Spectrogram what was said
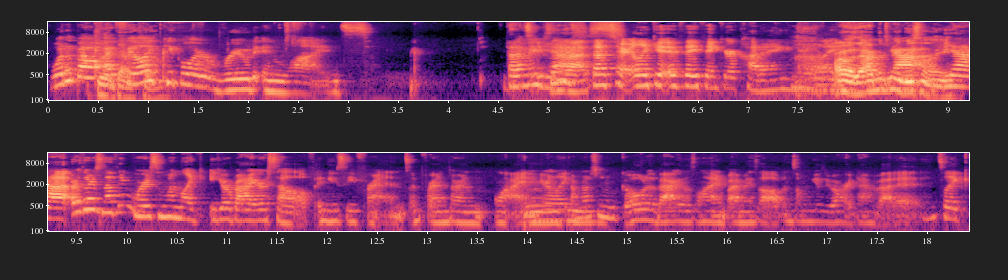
What about? Give it I feel like them. people are rude in lines. That's that makes yeah, sense? that's fair. Like if they think you're cutting, you're like, oh that happened to Yeah. me recently. Yeah, or there's nothing worse than when like you're by yourself and you see friends and friends are in line and you're like, I'm not mm-hmm. just gonna go to the back of this line by myself and someone gives you a hard time about it. It's like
